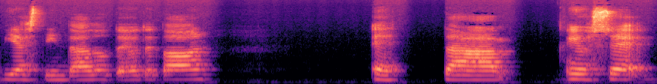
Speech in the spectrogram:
viestintää toteutetaan. Että jos se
